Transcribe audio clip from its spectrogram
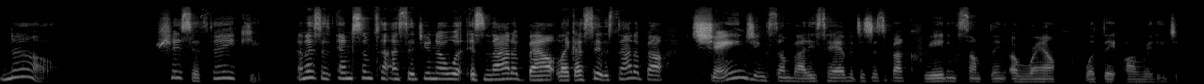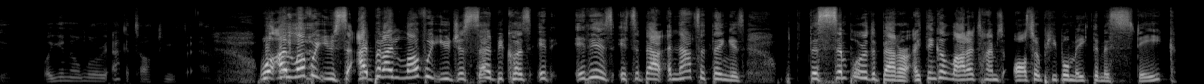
no. She said, Thank you. And I said, and sometimes I said, you know what? It's not about, like I said, it's not about changing somebody's habits. It's just about creating something around what they already do. Well, you know, Laurie, I could talk to you forever. Well, I love what you said, I, but I love what you just said because it it is. It's about, and that's the thing is, the simpler the better. I think a lot of times also people make the mistake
